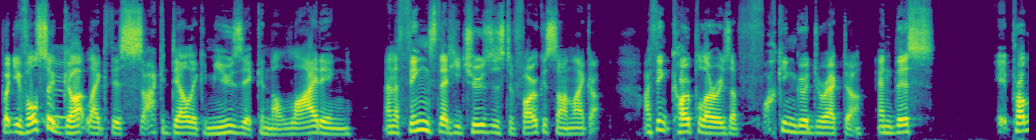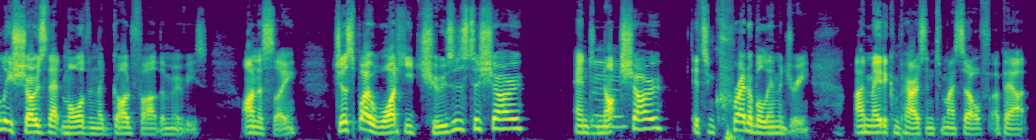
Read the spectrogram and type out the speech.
but you've also Mm. got, like, this psychedelic music and the lighting and the things that he chooses to focus on. Like, I think Coppola is a fucking good director. And this, it probably shows that more than the Godfather movies honestly, just by what he chooses to show and not Mhm. show, it's incredible imagery. I made a comparison to myself about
